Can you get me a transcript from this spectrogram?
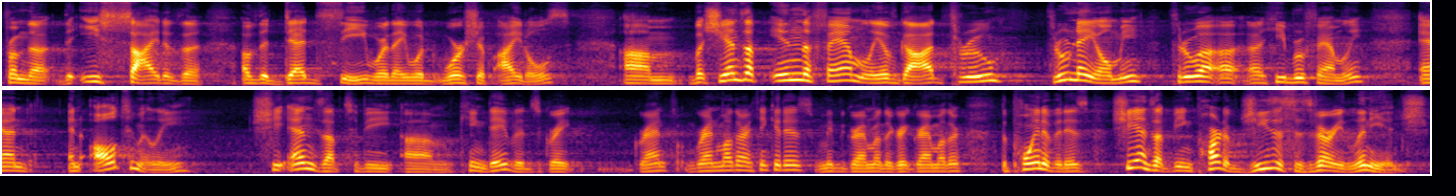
from the, the east side of the, of the Dead Sea where they would worship idols. Um, but she ends up in the family of God through, through Naomi, through a, a Hebrew family, and, and ultimately, she ends up to be um, King David's great grand, grandmother, I think it is, maybe grandmother, great grandmother. The point of it is, she ends up being part of Jesus' very lineage.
